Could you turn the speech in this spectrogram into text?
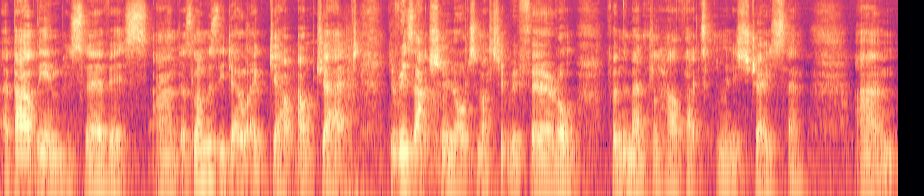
about the IMHA service and as long as they don't object, there is actually an automatic referral from the Mental Health Act Administrator. Um,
